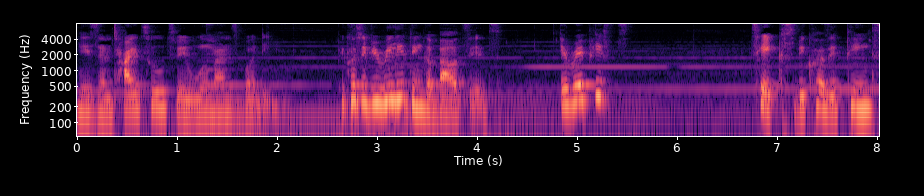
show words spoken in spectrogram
he is entitled to a woman's body. Because if you really think about it, a rapist takes because he thinks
